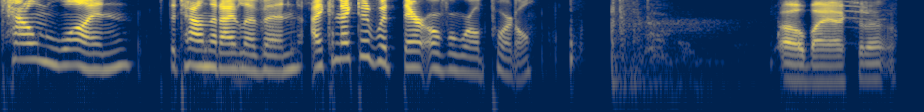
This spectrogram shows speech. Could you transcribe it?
Town 1, the town that I live in. I connected with their overworld portal. Oh, by accident.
